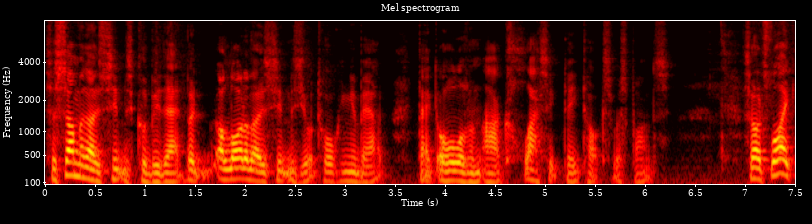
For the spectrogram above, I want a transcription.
So some of those symptoms could be that, but a lot of those symptoms you're talking about, in fact, all of them are classic detox response. So it's like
